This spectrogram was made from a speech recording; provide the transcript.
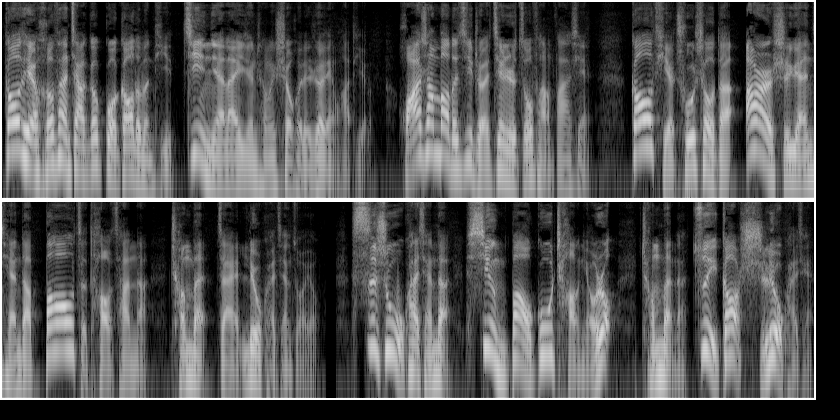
高铁盒饭价格过高的问题，近年来已经成为社会的热点话题了。华商报的记者近日走访发现，高铁出售的二十元钱的包子套餐呢，成本在六块钱左右；四十五块钱的杏鲍菇炒牛肉，成本呢最高十六块钱，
